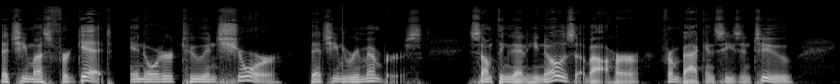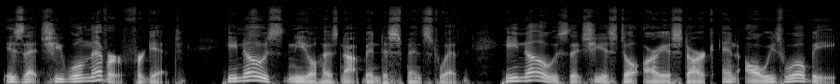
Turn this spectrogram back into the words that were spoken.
that she must forget in order to ensure that she remembers. Something that he knows about her from back in season 2 is that she will never forget. He knows Needle has not been dispensed with. He knows that she is still Arya Stark and always will be.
